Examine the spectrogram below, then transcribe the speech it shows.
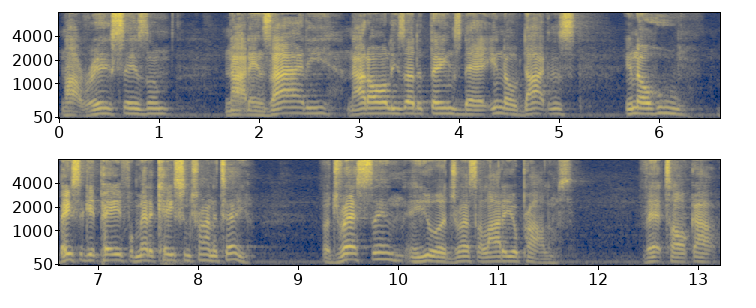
not racism, not anxiety, not all these other things that, you know, doctors, you know, who basically get paid for medication trying to tell you. Address sin and you'll address a lot of your problems. Vet Talk out.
